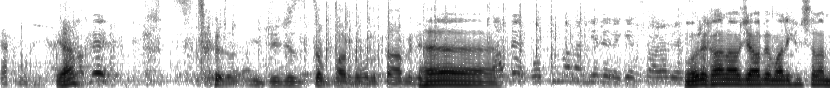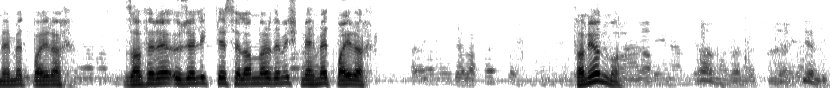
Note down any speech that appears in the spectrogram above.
çakmak. Ya. Üçüncü stop vardı onu tahmin et. He. Nuri Kaan Avcı abim aleyküm selam. Mehmet Bayrak. Zafer'e özellikle selamlar demiş Mehmet Bayrak. Tanıyor kardeşim ya geldik.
